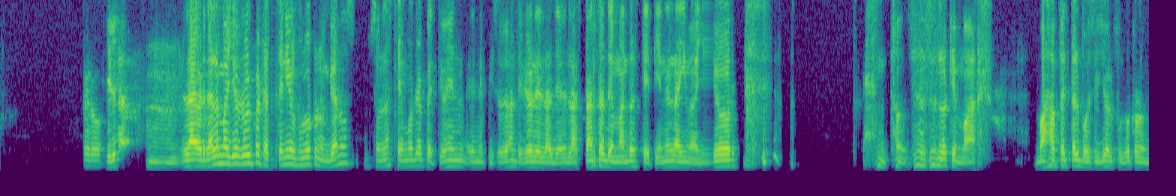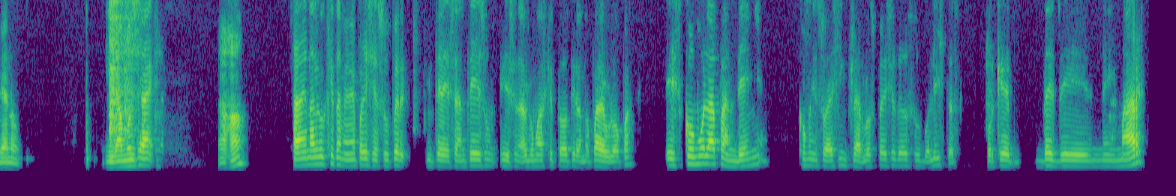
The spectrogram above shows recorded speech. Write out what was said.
Pero Sí, la, mm, la verdad, la mayor culpa que ha tenido el fútbol colombiano son las que hemos repetido en, en episodios anteriores, las de las tantas demandas que tiene la I mayor. Entonces, eso es lo que más, más afecta al bolsillo del fútbol colombiano. Digamos, ya, ajá, ¿Saben algo que también me parecía súper interesante? Es, un- es algo más que todo tirando para Europa. Es cómo la pandemia comenzó a desinflar los precios de los futbolistas. Porque desde Neymar,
